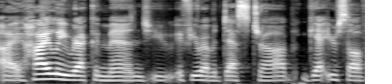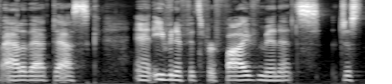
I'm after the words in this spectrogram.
I highly recommend you if you have a desk job, get yourself out of that desk, and even if it's for five minutes, just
